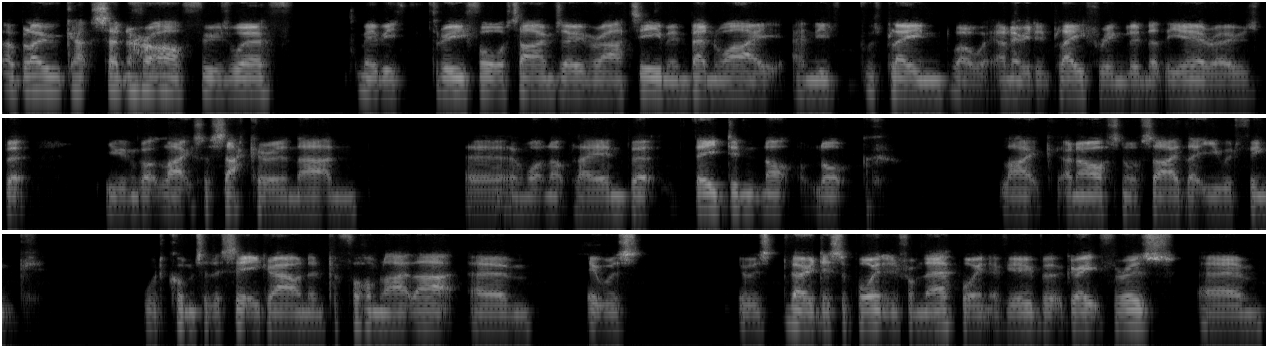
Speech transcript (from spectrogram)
a bloke at centre half who's worth maybe three, four times over our team in Ben White, and he was playing. Well, I know he didn't play for England at the Euros, but you've even got likes of Saka and that and uh, and whatnot playing, but they did not look like an Arsenal side that you would think would come to the City ground and perform like that. Um, it was it was very disappointing from their point of view, but great for us. Um,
